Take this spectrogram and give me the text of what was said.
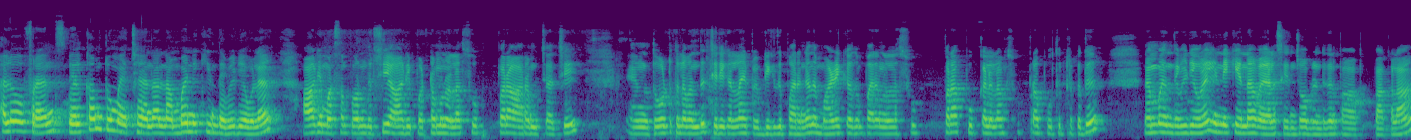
Hello friends welcome to my channel நம்ம இன்றைக்கி இந்த வீடியோவில் ஆடி மாதம் பிறந்துருச்சு. ஆடி பட்டமும் நல்லா சூப்பராக ஆரம்பிச்சாச்சு. எங்கள் தோட்டத்தில் வந்து செடிகள்லாம் இப்போ எப்படி இருக்குது பாருங்கள் இந்த மழைக்கு அதுவும் பாருங்கள் நல்லா சூப்பராக பூக்கள் எல்லாம் சூப்பராக பூத்துட்ருக்குது நம்ம இந்த வீடியோவில் இன்றைக்கி என்ன வேலை செஞ்சோம் அப்படின்றத பா பார்க்கலாம்.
